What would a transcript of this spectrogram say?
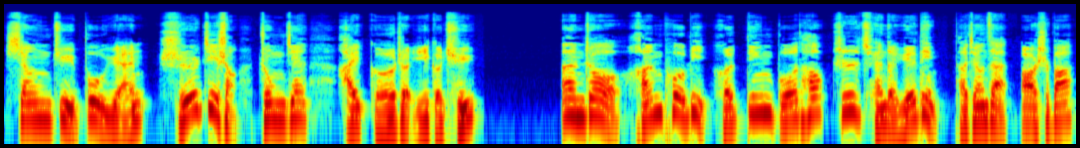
相距不远，实际上中间还隔着一个区。按照韩破壁和丁伯涛之前的约定，他将在二十八、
